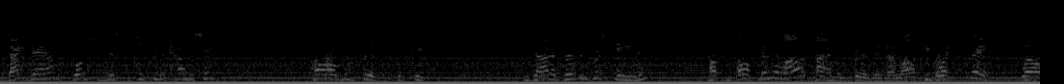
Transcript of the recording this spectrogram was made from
The background, of of this particular conversation. Paul's in prison for preaching. He's not in prison for stealing. Paul spent a lot of time in prison. A lot of people like to say, well,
